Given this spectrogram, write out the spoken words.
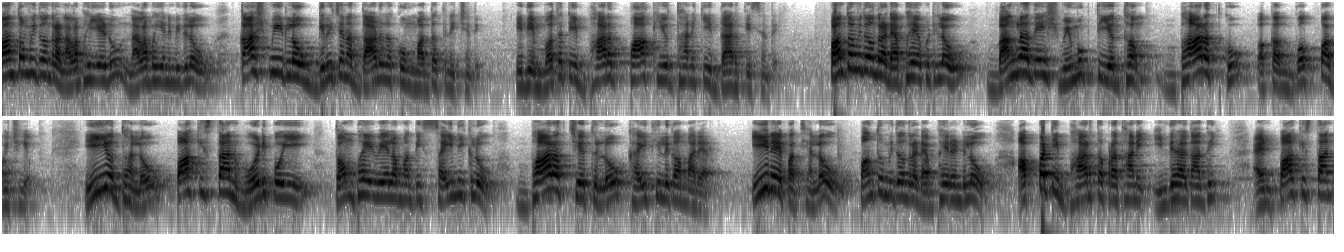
పంతొమ్మిది వందల నలభై ఏడు నలభై ఎనిమిదిలో కాశ్మీర్లో గిరిజన దాడులకు మద్దతునిచ్చింది. ఇది మొదటి భారత్ పాక్ యుద్ధానికి దారితీసింది. పంతొమ్మిది వందల డెబ్బై ఒకటిలో బంగ్లాదేశ్ విముక్తి యుద్ధం భారత్కు ఒక గొప్ప విజయం. ఈ యుద్ధంలో పాకిస్తాన్ ఓడిపోయి తొంభై వేల మంది సైనికులు భారత్ చేతుల్లో ఖైదీలుగా మారారు. ఈ నేపథ్యంలో పంతొమ్మిది వందల డెబ్బై రెండులో అప్పటి భారత ప్రధాని ఇందిరాగాంధీ అండ్ పాకిస్తాన్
